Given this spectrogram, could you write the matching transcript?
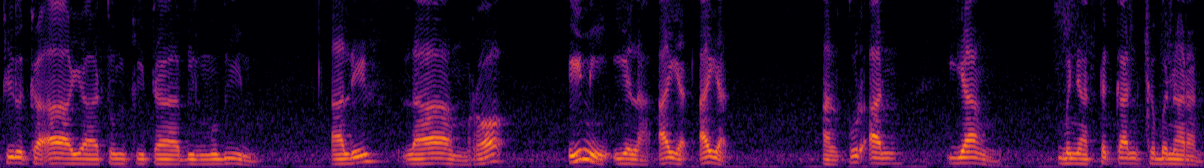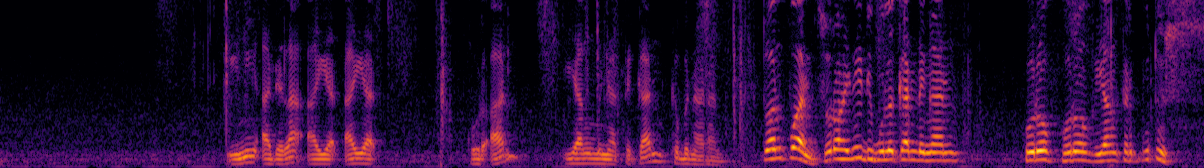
Tilka ayatul kitabil mubin. Alif lam ra. Ini ialah ayat-ayat Al-Quran yang menyatakan kebenaran. Ini adalah ayat-ayat Quran yang menyatakan kebenaran. Tuan-puan, surah ini dimulakan dengan huruf-huruf yang terputus.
